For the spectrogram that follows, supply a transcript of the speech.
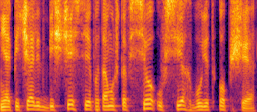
не опечалит бесчестие, потому что все у всех будет общее,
